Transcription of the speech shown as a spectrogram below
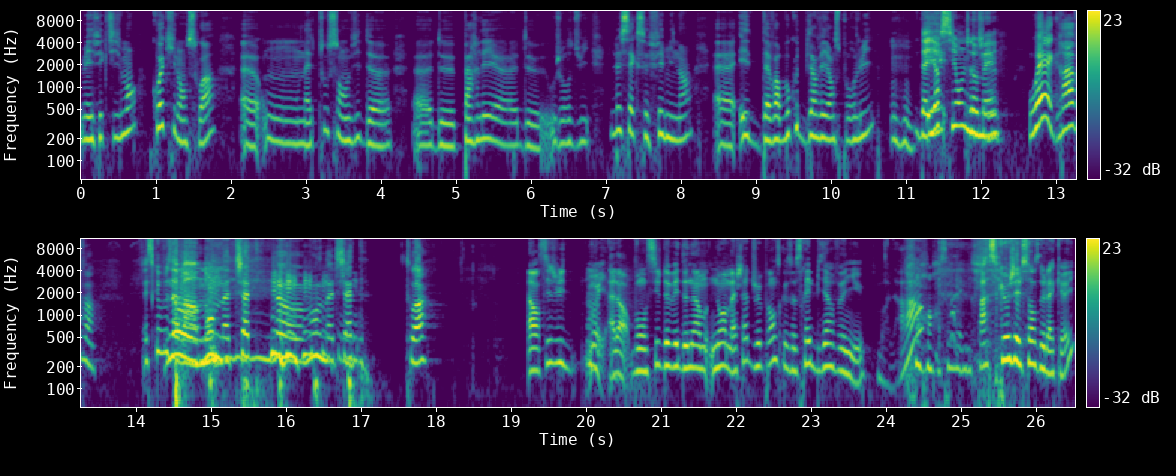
Mais effectivement, quoi qu'il en soit, euh, on a tous envie de, euh, de parler euh, de aujourd'hui le sexe féminin euh, et d'avoir beaucoup de bienveillance pour lui. Mhm. D'ailleurs, si on le nommait, Ouais, grave. est-ce que vous No, avez un nom de notre chat. No, nom de notre chat. Toi? Alors, si je lui. Oui, alors, bon, si je devais donner un nom à ma chatte, je pense que ce serait bienvenue. Voilà. Oh, c'est magnifique. Parce que j'ai le sens de l'accueil.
